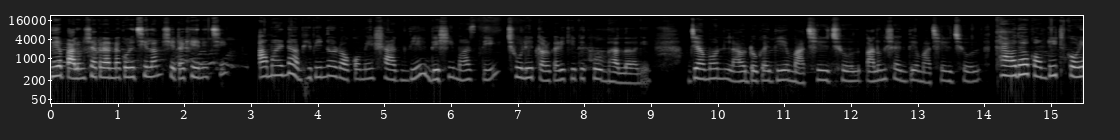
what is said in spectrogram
দিয়ে পালং শাক রান্না করেছিলাম, সেটা খেয়ে নিচ্ছি। আমার না বিভিন্ন রকমের শাক দিয়ে দেশি মাছ দিয়ে ছোলের তরকারি খেতে খুব ভালো লাগে। যেমন লাউ ডোকাই দিয়ে মাছের ঝোল, পালং শাক দিয়ে মাছের ঝোল। খাওয়া দাওয়া কমপ্লিট করে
